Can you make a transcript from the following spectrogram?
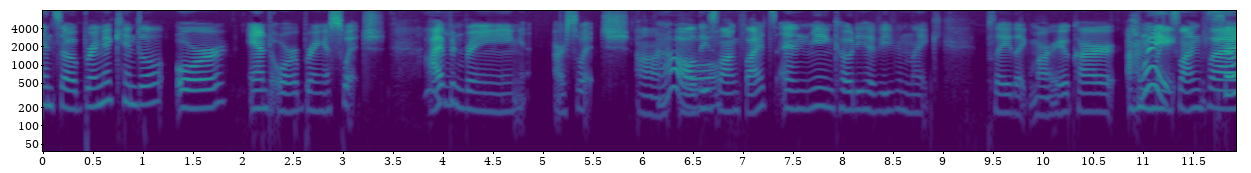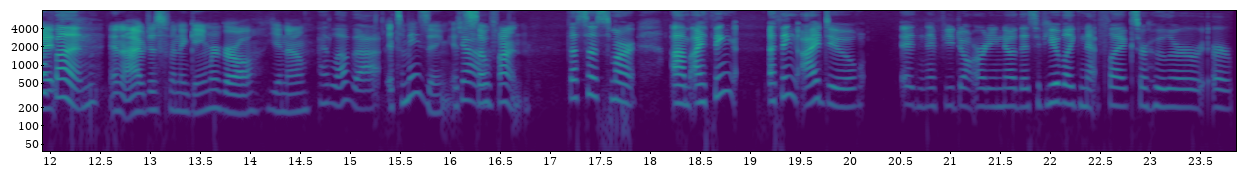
And so bring a Kindle or and or bring a Switch. I've Hmm. been bringing our Switch on all these Oh. long flights, and me and Cody have even like played like Mario Kart on Wait, long so fun. and I've just been a gamer girl, you know. I love that. It's amazing. It's Yeah. so fun. That's so smart. Um, I think I think I do. And if you don't already know this, if you have like Netflix or Hulu or, or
